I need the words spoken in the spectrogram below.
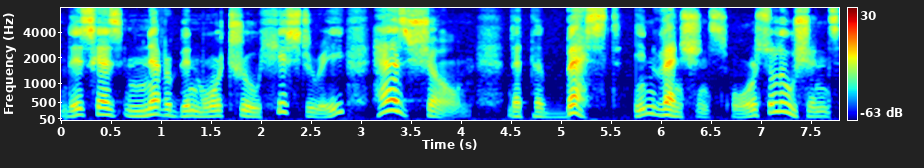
this has never been more true. History has shown that the best inventions or solutions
